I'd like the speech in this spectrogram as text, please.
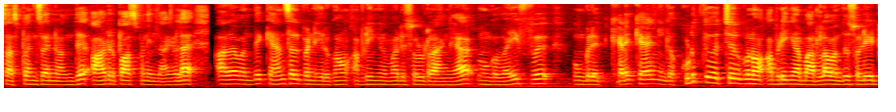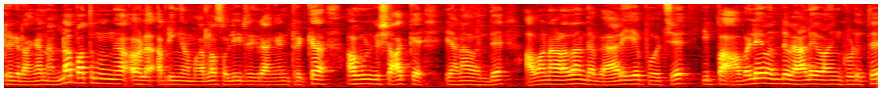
சஸ்பென்ஷன் வந்து ஆர்டர் பாஸ் பண்ணியிருந்தாங்களே? அதை வந்து கேன்சல் பண்ணியிருக்கோம் அப்படிங்கிற மாதிரி சொல்கிறாங்க உங்கள் ஒய்ஃபு உங்களுக்கு கிடைக்க நீங்கள் கொடுத்து வச்சுருக்கணும் அப்படிங்கிற மாதிரிலாம் வந்து சொல்லிட்டு இருக்கிறாங்க. நல்லா பார்த்துக்கோங்க அவளை அப்படிங்கிற மாதிரிலாம் சொல்லிட்டு இருக்கிறாங்கன்ட்டு இருக்க அவங்களுக்கு ஷாக்கு ஏன்னா வந்து அவனால தான் அந்த வேலையே போச்சு. இப்போ அவளே வந்து வேலையை வாங்கி கொடுத்து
